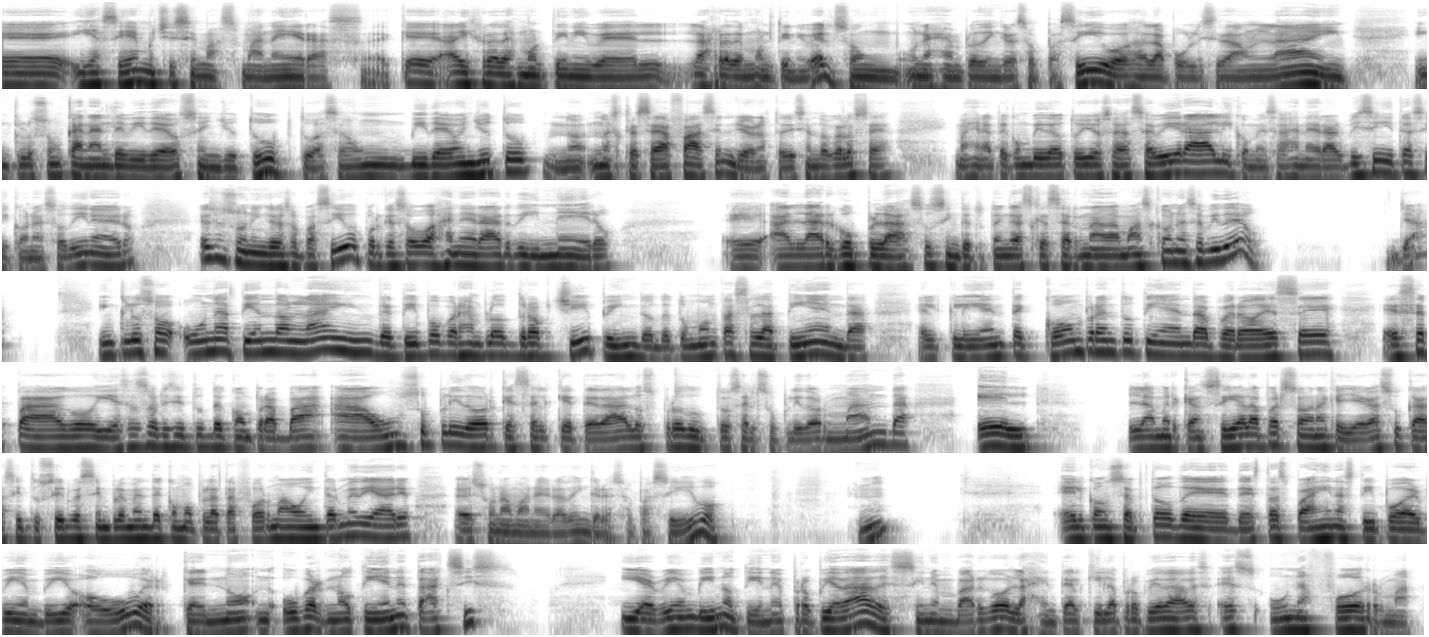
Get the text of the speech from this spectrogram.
Eh, y así hay muchísimas maneras. Eh, que hay redes multinivel. Las redes multinivel son un ejemplo de ingresos pasivos, de la publicidad online, incluso un canal de videos en YouTube. Tú haces un video en YouTube, no, no es que sea fácil, yo no estoy diciendo que lo sea. Imagínate que un video tuyo se hace viral y comienza a generar visitas y con eso dinero. Eso es un ingreso pasivo porque eso va a generar dinero eh, a largo plazo sin que tú tengas que hacer nada más con ese video. Ya, Incluso una tienda online de tipo, por ejemplo, dropshipping, donde tú montas la tienda, el cliente compra en tu tienda, pero ese, ese pago y esa solicitud de compra va a un suplidor que es el que te da los productos. El suplidor manda él la mercancía a la persona que llega a su casa y tú sirves simplemente como plataforma o intermediario. Es una manera de ingreso pasivo. ¿Mm? El concepto de, estas páginas tipo Airbnb o Uber, que no, Uber no tiene taxis y Airbnb no tiene propiedades. Sin embargo, la gente alquila propiedades. Es una forma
